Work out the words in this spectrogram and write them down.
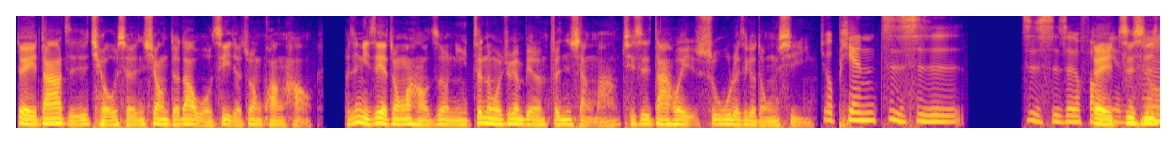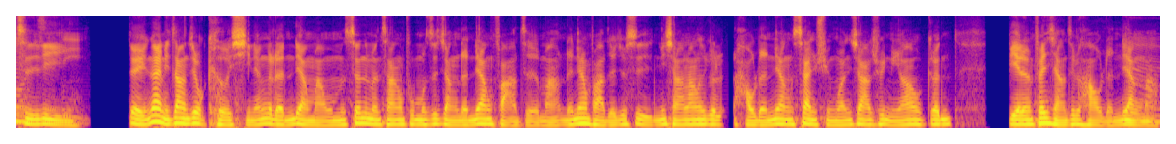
对，大家只是求神，希望得到我自己的状况好。可是你自己的状况好之后，你真的会去跟别人分享吗？其实大家会疏忽了这个东西，就偏自私，自私这个方面，对，自私自利，对，那你这样就可惜那个能量嘛。我们圣人们常常父母是讲能量法则嘛，能量法则就是你想要让这个好能量善循环下去，你要跟别人分享这个好能量嘛。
